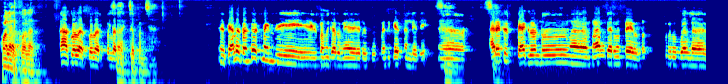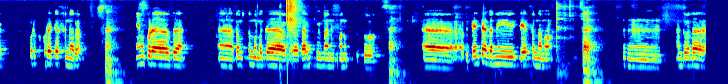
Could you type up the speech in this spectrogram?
కోలార్ కోలార్. ఆ, కోలార్ కోలార్ కోలార్. చెప్పండి సార్. చాలా సంతోషమైంది స్వామి గారు మీరు పని చేస్తుండేది ఆర్ఎస్ఎస్ బ్యాక్గ్రౌండ్ మా మామగారు ఉంటే ఇప్పుడు వాళ్ళ కొడుకు కూడా చేస్తున్నారు. మేము కూడా ఒక సంస్థ ధర్మ విమానం మనం అది పెంచాలని చేస్తున్నాము. అందువల్ల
